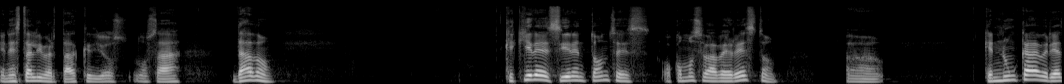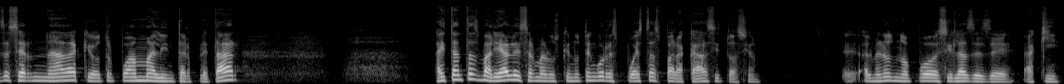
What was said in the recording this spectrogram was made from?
en esta libertad que Dios nos ha dado. ¿Qué quiere decir entonces? ¿O cómo se va a ver esto? Ah, que nunca deberías de hacer nada que otro pueda malinterpretar hay tantas variables, hermanos, que no tengo respuestas para cada situación. Eh, al menos no puedo decirlas desde aquí.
